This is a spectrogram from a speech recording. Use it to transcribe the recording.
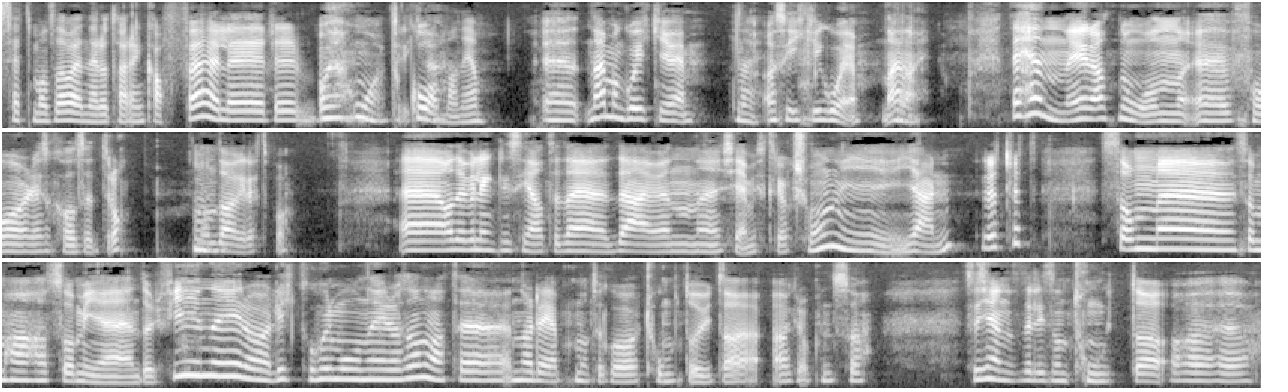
setter man seg bare ned og tar en kaffe, eller oh, går man hjem? Uh, nei, man går ikke hjem. Nei. Altså ikke gå hjem. Nei, nei. Det hender at noen uh, får det som kalles et dropp noen dager etterpå. Uh, og det vil egentlig si at det, det er jo en kjemisk reaksjon i hjernen, rett og slett, som, eh, som har hatt så mye endorfiner og lykkehormoner og sånn, at det, når det på en måte går tomt og ut av, av kroppen, så, så kjennes det litt sånn tungt og, og eh,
